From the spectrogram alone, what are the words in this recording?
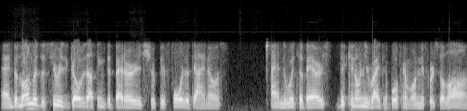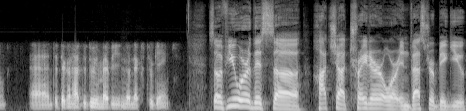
And the longer the series goes, I think the better it should be for the Dinos. And with the Bears, they can only ride the bullpen only for so long. And they're going to have to do it maybe in the next two games. So, if you were this uh, hotshot trader or investor, Big U,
